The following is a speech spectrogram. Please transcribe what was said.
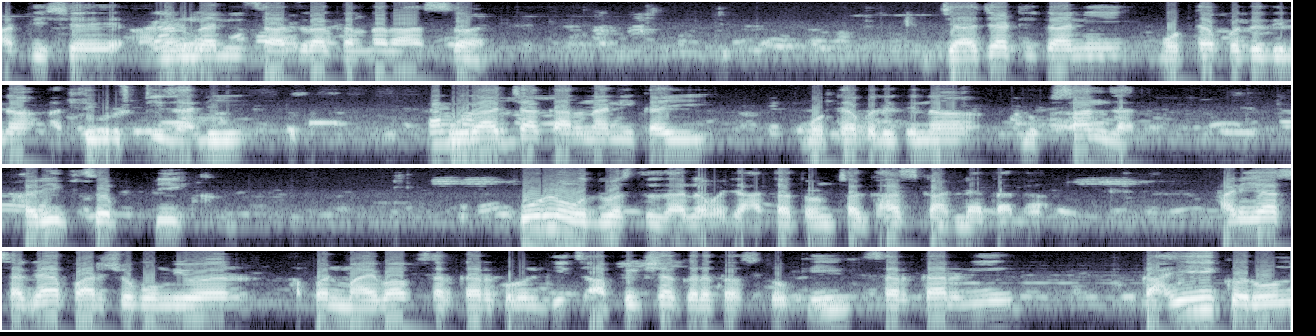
अतिशय आनंदाने साजरा करणारा हा सण ज्या ज्या ठिकाणी मोठ्या पद्धतीनं अतिवृष्टी झाली पुराच्या कारणाने काही मोठ्या पद्धतीनं नुकसान झालं खरीपचं पीक पूर्ण उद्ध्वस्त झालं म्हणजे हातातोंडचा घास काढण्यात आला. आणि या सगळ्या पार्श्वभूमीवर आपण मायबाप सरकारकडून हीच अपेक्षा करत असतो की सरकारने काहीही करून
